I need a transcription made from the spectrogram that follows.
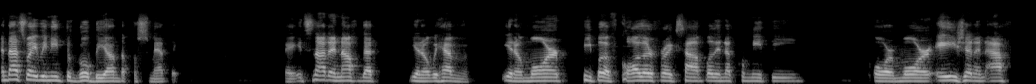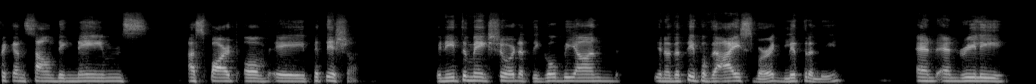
And that's why we need to go beyond the cosmetic. Okay? It's not enough that you know we have you know more people of color, for example, in a committee, or more Asian and African sounding names as part of a petition. We need to make sure that we go beyond, you know, the tip of the iceberg, literally, and and really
